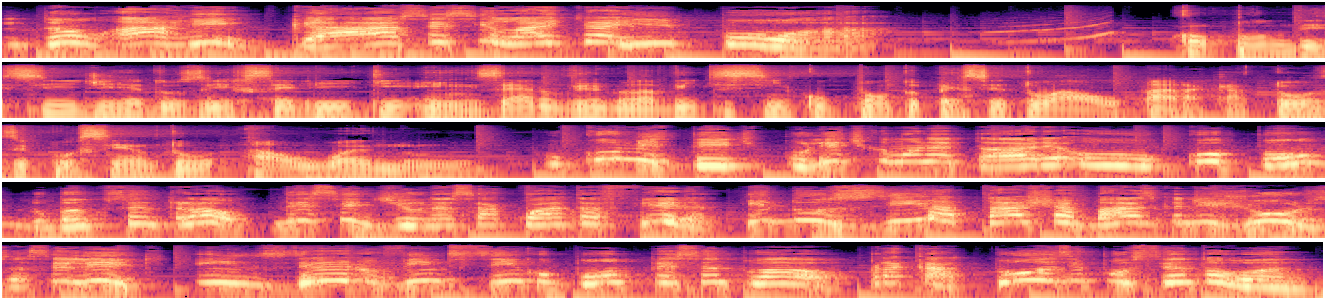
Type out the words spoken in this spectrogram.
Então arregaça esse like aí, porra! Copom decide reduzir Selic em 0,25 ponto percentual para 14% ao ano. O Comitê de Política Monetária, o Copom, do Banco Central, decidiu nessa quarta-feira reduzir a taxa básica de juros, a Selic, em 0,25 ponto percentual para 14% ao ano.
